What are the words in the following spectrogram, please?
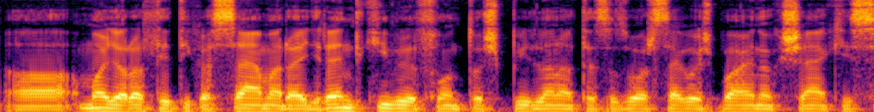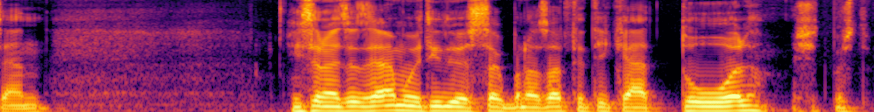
a magyar atlétika számára egy rendkívül fontos pillanat ez az országos bajnokság, hiszen hiszen ez az elmúlt időszakban az atletikától, és itt most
